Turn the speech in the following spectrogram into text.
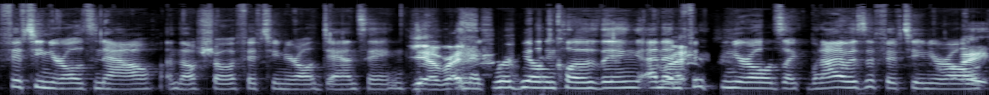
15 year olds now, and they'll show a 15 year old dancing Yeah, and right, like revealing clothing, and then Right. 15 year olds like when I was a 15 year old. right,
